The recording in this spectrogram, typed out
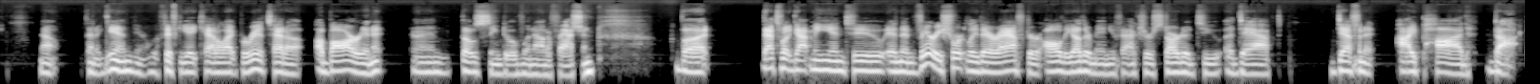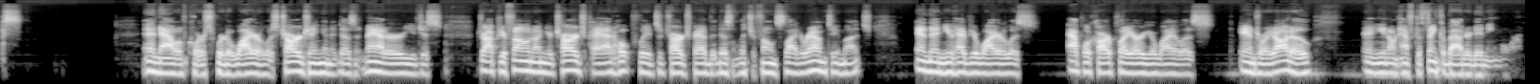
Now, then again, you know, the 58 Cadillac Biarritz had a, a bar in it, and those seem to have went out of fashion. But that's what got me into and then very shortly thereafter all the other manufacturers started to adapt definite iPod docks and now, of course, we're to wireless charging and it doesn't matter. You just drop your phone on your charge pad. Hopefully, it's a charge pad that doesn't let your phone slide around too much. And then you have your wireless Apple CarPlay or your wireless Android Auto, and you don't have to think about it anymore.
